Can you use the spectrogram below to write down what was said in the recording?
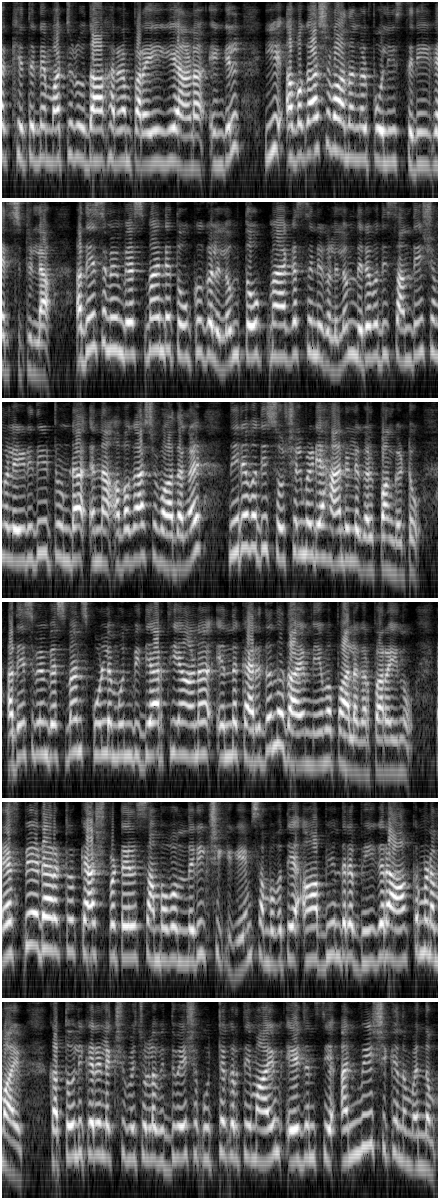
സഖ്യത്തിന്റെ മറ്റൊരു ഉദാഹരണം പറയുകയാണ് എങ്കിൽ ഈ അവകാശവാദങ്ങൾ പോലീസ് സ്ഥിരീകരിച്ചിട്ടില്ല. അതേസമയം വെസ്മാന്റെ തോക്കുകളിലും തോക്ക് മാഗസിനുകളിലും നിരവധി സന്ദേശങ്ങൾ എഴുതിയിട്ടുണ്ട് എന്ന അവകാശവാദങ്ങൾ നിരവധി സോഷ്യൽ മീഡിയ ഹാൻഡിലുകൾ പങ്കിട്ടു. അതേസമയം വെസ്റ്റ്മാൻ സ്കൂളിലെ മുൻ വിദ്യാർത്ഥിയാണ് എന്ന് കരുതുന്നതായും നിയമപാലകർ പറയുന്നു. F B I director Kash Patel സംഭവം നിരീക്ഷിക്കുകയും സംഭവത്തെ ആഭ്യന്തര ഭീകര ആക്രമണമായും കത്തോലിക്കരെ ലക്ഷ്യം വെച്ചുള്ള വിദ്വേഷ കുറ്റകൃത്യമായും ഏജൻസി അന്വേഷിക്കുന്നുവെന്നും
